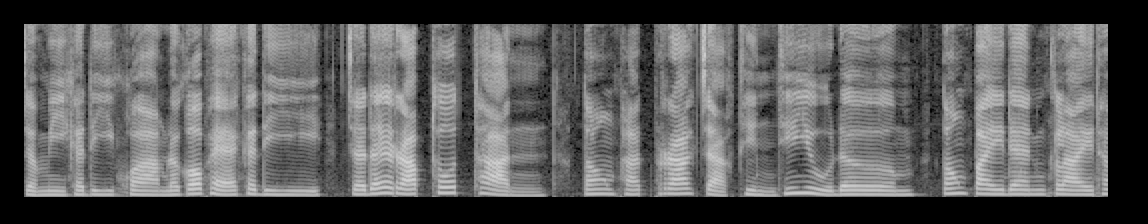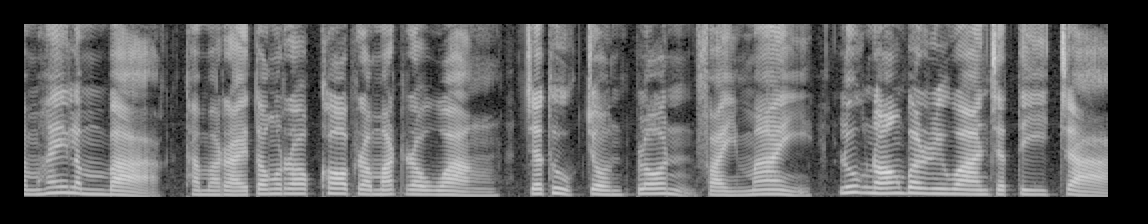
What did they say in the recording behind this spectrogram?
จะมีคดีความแล้วก็แพ้คดี จะได้รับโทษทันต้องพลัดพรากจากถิ่นที่อยู่เดิม ต้องไปแดนไกลทำให้ลำบาก ทำอะไรต้องรอบคอบระมัดระวัง จะถูกโจรปล้น ไฟไหม้ ลูกน้องบริวารจะตีจาก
